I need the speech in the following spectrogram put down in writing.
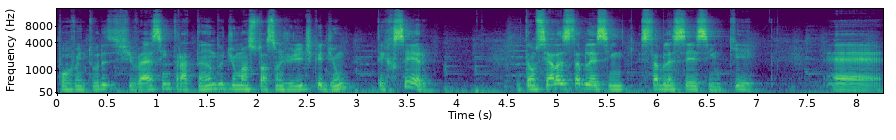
porventura, estivessem tratando de uma situação jurídica de um terceiro. Então, se elas estabelecessem, estabelecessem que é,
